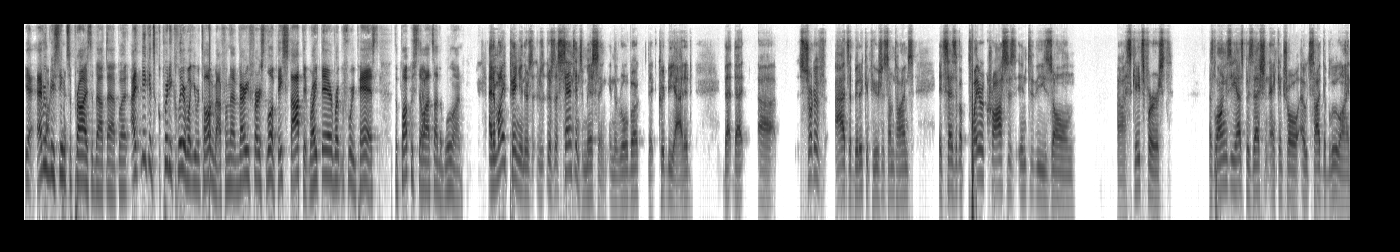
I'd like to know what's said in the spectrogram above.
Yeah, everybody seemed surprised about that, but I think it's pretty clear what you were talking about from that very first look. They stopped it right there, right before he passed. The puck was still Yeah. outside the blue line. And in my opinion, there's there's- there's a sentence missing in the rule book that could be added that that uh, sort of adds a bit of confusion sometimes. It says if a player crosses into the zone, uh, skates first, as long as he has possession and control outside the blue line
